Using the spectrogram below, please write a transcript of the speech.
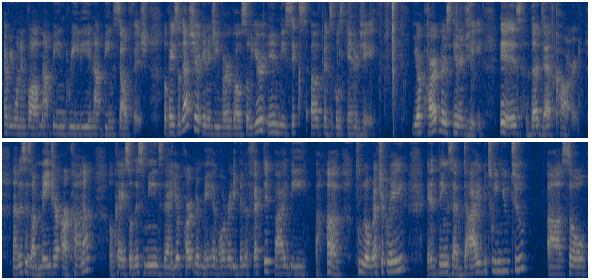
everyone involved, not being greedy and not being selfish. Okay, so that's your energy, Virgo. So you're in the Six of Pentacles energy. Your partner's energy is the Death card. Now, this is a major arcana. Okay, so this means that your partner may have already been affected by the uh, Pluto retrograde and things have died between you two. Uh, so,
